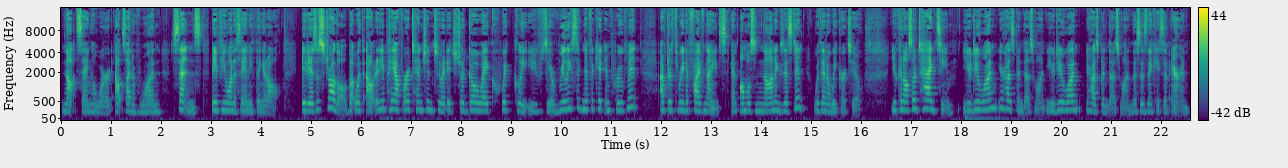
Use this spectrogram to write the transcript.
not saying a word outside of one sentence if you want to say anything at all. It is a struggle, but without any payoff or attention to it, it should go away quickly. You see a really significant improvement after three to five nights and almost non existent within a week or two. You can also tag team. You do one, your husband does one. You do one, your husband does one. This is in the case of Erin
